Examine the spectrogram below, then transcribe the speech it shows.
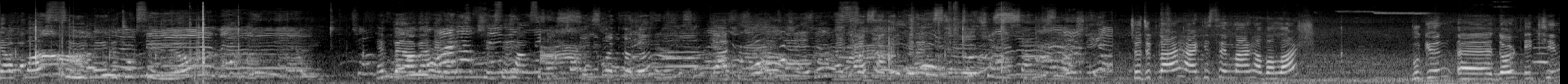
Yapmaz, sevilmeyi de çok seviyor. Hep beraber hele şey Seyhan Senin bakalım. Gel Hadi bakalım. Çocuklar herkese merhabalar. Bugün e, 4 Ekim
